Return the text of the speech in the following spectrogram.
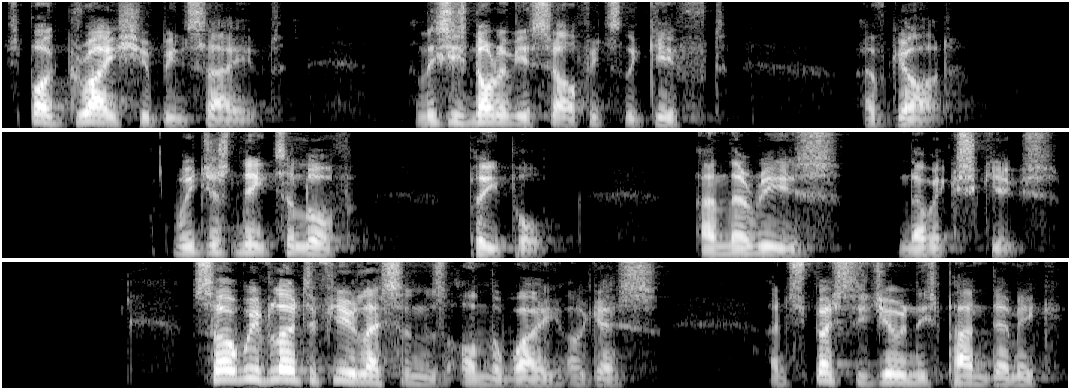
It's by grace you've been saved. And this is not of yourself, it's the gift of God. We just need to love people, and there is no excuse. So, we've learnt a few lessons on the way, I guess, and especially during this pandemic,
